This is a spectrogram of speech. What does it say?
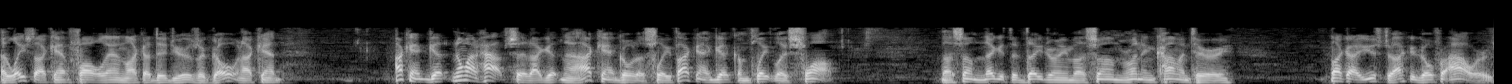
At least I can't fall in like I did years ago, and I can't. I can't get, no matter how upset I get now, I can't go to sleep. I can't get completely swamped by some negative daydream, by some running commentary like I used to. I could go for hours,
